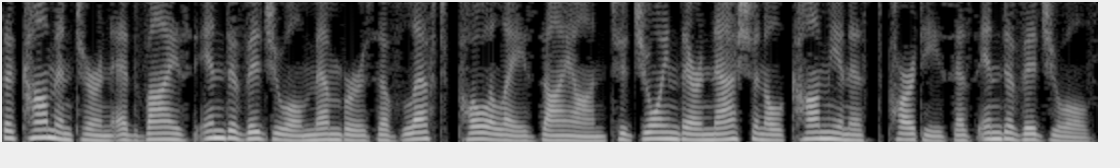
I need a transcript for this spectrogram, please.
The Comintern advised individual members of Left Poale Zion to join their national communist parties as individuals.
